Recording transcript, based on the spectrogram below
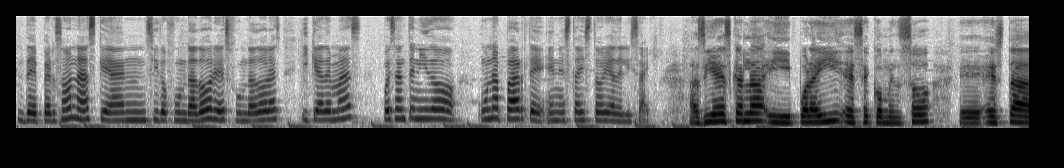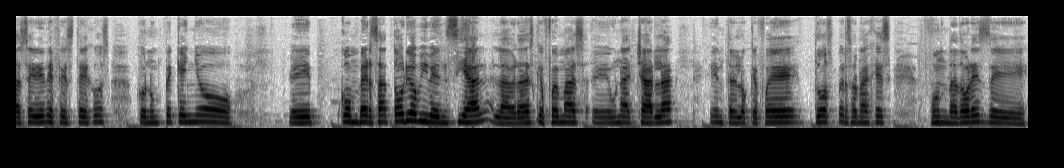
de personas que han sido fundadores, fundadoras y que además pues han tenido una parte en esta historia del ISAI. Así es, Carla, y por ahí eh, se comenzó eh, esta serie de festejos con un pequeño eh, conversatorio vivencial. La verdad es que fue más una charla entre lo que fue dos personajes fundadores de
